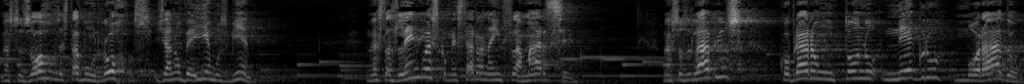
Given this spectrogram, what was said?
nuestros ojos estaban rojos ya no veíamos bien. Nuestras lenguas comenzaron a inflamarse, nuestros labios cobraron un tono negro morado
